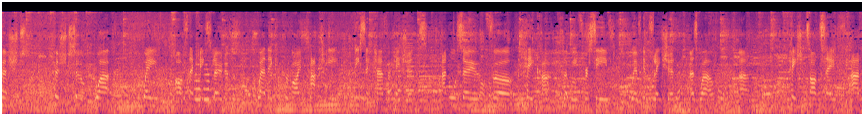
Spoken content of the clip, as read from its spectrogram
pushed, pushed to work way past their caseload of where they can provide actually decent care for patients, and also for the pay cut that we've received with inflation as well. Um, patients aren't safe, and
